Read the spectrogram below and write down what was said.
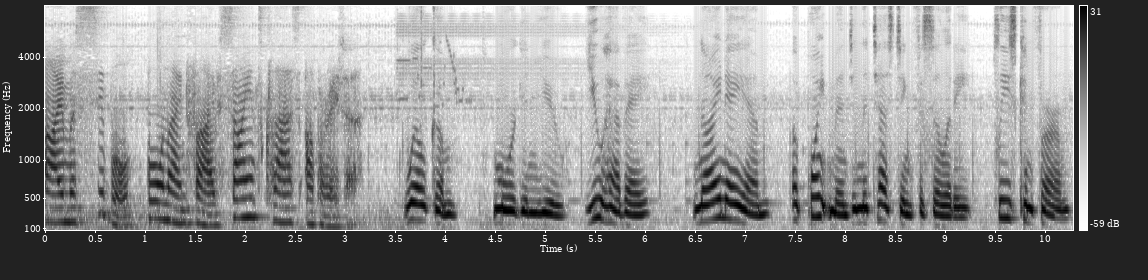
I'm a Sybil 495 science class operator. Welcome, Morgan Yu. You have a 9 a.m. appointment in the testing facility. Please confirm.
